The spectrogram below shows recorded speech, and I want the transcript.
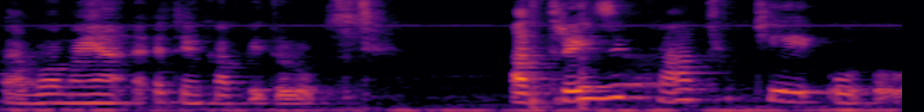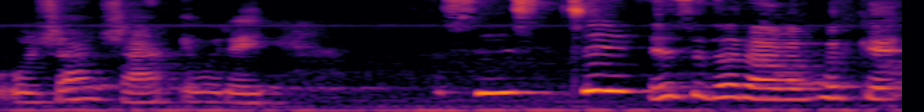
Tá bom? Amanhã tem o capítulo a 3 e 4 que o, o, o já já eu irei assistir esse drama porque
